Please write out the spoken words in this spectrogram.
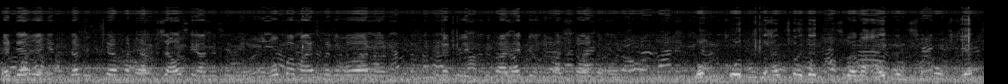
letztendlich ist das ist ja fantastisch ausgegangen. Wir sind Europameister geworden und ich bin natürlich total happy und total stolz auf uns. Noch ein kurzes ein, zwei Sätze zu deiner eigenen Zukunft jetzt,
